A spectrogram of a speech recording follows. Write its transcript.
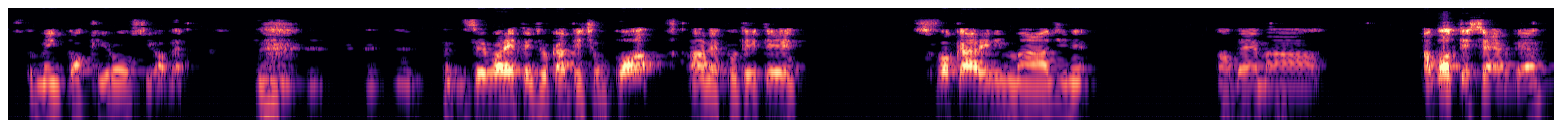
Strumento occhi rossi, vabbè. se volete giocateci un po'. Vabbè, potete sfocare l'immagine. Vabbè, ma a volte serve, eh.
